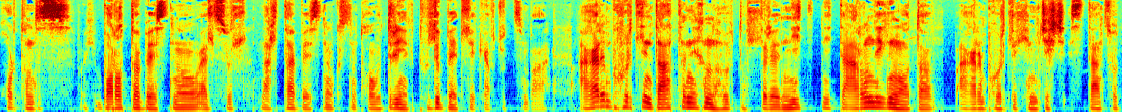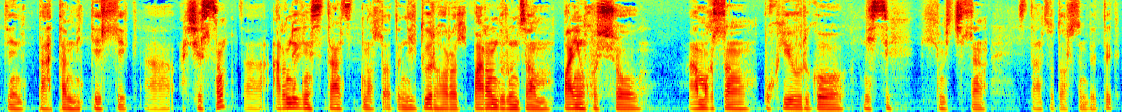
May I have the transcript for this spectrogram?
хур тундас бороотой байсан уу, аль эсвэл нартай байсан уу гэсэн тухайн өдрийн яг төлөв байдлыг авч үзсэн байгаа. Агарын бохирдлын датаных нь хувьд болохоор нийт нийт 11 одоо агарын бохирдлыг хэмжигч станцуудын дата мэдээллийг ашигласан. За 11 станцд нь бол одоо нэгдүгээр хорол баруун дөрүн зам, баян хушуу, амгалан, бүхий өргөө, нисэх гэх мэтлэн станцууд орсон байдаг.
